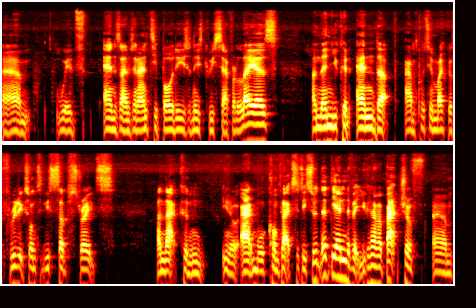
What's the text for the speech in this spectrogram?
um, with enzymes and antibodies, and these could be several layers. And then you can end up um, putting microfluidics onto these substrates, and that can you know add more complexity. So at the end of it, you can have a batch of um,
